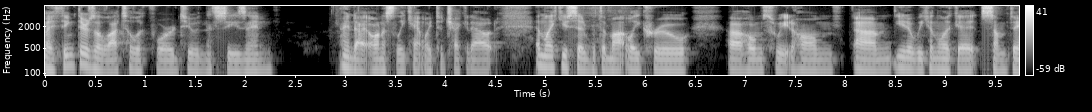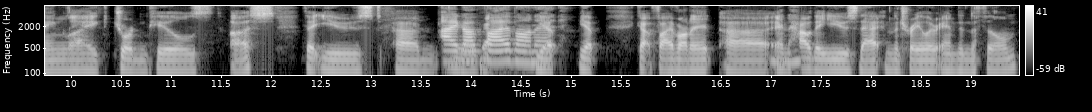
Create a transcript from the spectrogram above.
I think there's a lot to look forward to in this season. And I honestly can't wait to check it out. And like you said, with the Motley Crue, uh, Home Sweet Home, um, you know, we can look at something like Jordan Peele's Us that used. Um, i you know, got five on it Yep, yep. Got five on it, uh, and Mhm. how they use that in the trailer and in the film.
